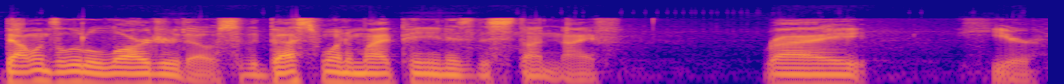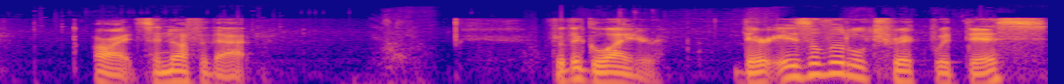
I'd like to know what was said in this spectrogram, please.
That one's a little larger though, so the best one in my opinion is the stun knife, right here. All right, so enough of that. For the glider, there is a little trick with this.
